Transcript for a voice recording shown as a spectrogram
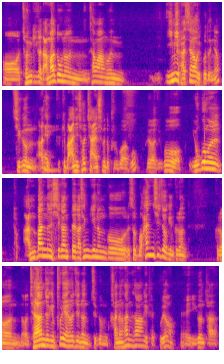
어, 전기가 남아도는 상황은 이미 발생하고 있거든요. 지금 아직 네. 그렇게 많이 설치 안 했음에도 불구하고 그래가지고 요금을 안 받는 시간대가 생기는 거에서 뭐 한시적인 그런 그런 어, 제한적인 free 에너지는 지금 가능한 상황이 됐고요. 예, 이건 다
